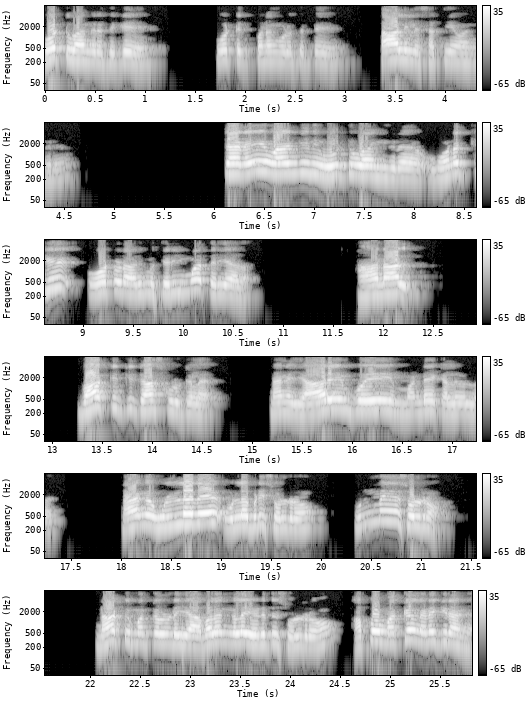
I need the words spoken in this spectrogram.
ஓட்டு வாங்குறதுக்கு ஓட்டுக்கு பணம் கொடுத்துட்டு தாலியில சத்தியம் வாங்குற. இத்தனையும் வாங்கி நீ ஓட்டு வாங்குற. உனக்கு ஓட்டோட அருமை தெரியுமா தெரியாதா? ஆனால் வாக்குக்கு காசு கொடுக்கல. நாங்க யாரையும் போய் மண்டையை கழுவலை. நாங்கள் உள்ளதே உள்ளபடி சொல்கிறோம் உண்மையை சொல்கிறோம் நாட்டு மக்களுடைய அவலங்களை எடுத்து சொல்கிறோம் அப்போ மக்கள் நினைக்கிறாங்க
